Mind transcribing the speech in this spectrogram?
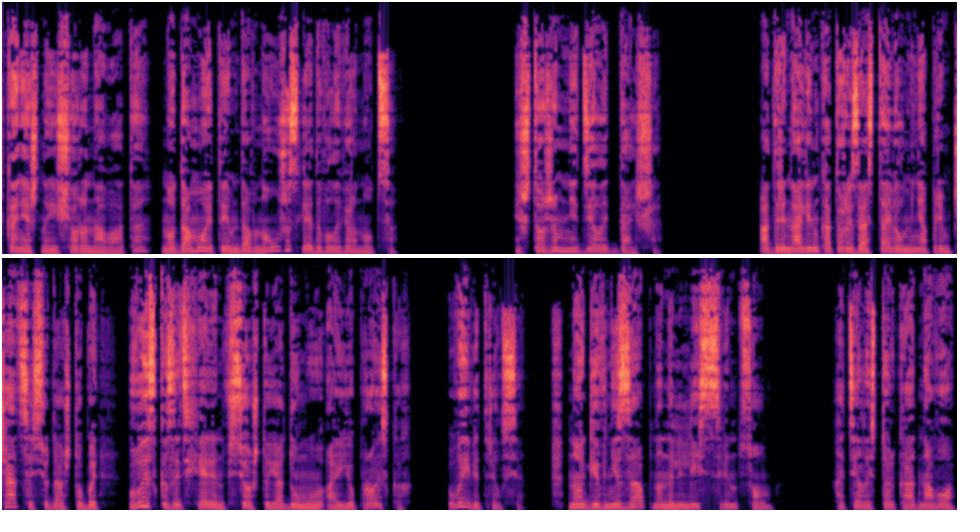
конечно, еще рановато, но домой-то им давно уже следовало вернуться. И что же мне делать дальше? Адреналин, который заставил меня примчаться сюда, чтобы высказать Хелен все, что я думаю о ее происках, выветрился. Ноги внезапно налились свинцом. Хотелось только одного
